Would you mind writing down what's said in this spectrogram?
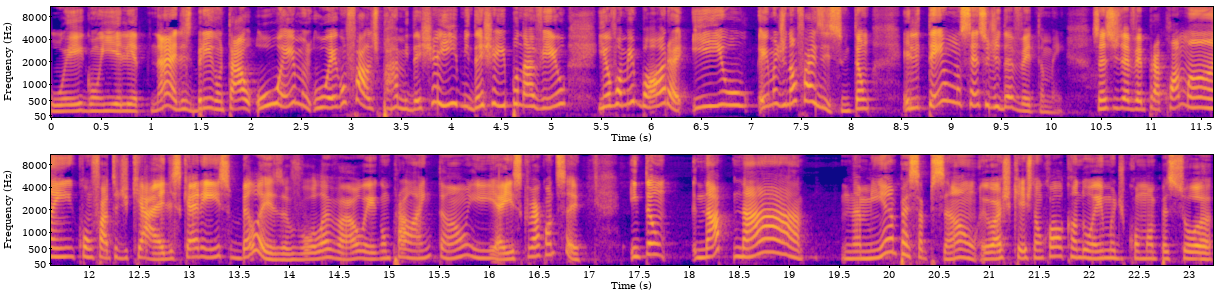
o Aegon e ele, né, eles brigam e tal. O Aemon, o Aegon fala, tipo, ah, me deixa ir, me deixa ir pro navio e eu vou me embora. E o Aemon não faz isso. Então, ele tem um senso de dever também. Um senso de dever para com a mãe, com o fato de que, ah, eles querem isso, beleza, vou levar o Aegon pra lá então, e é isso que vai acontecer. Então, na, na, na minha percepção, eu acho que eles estão colocando o Aemon como uma pessoa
